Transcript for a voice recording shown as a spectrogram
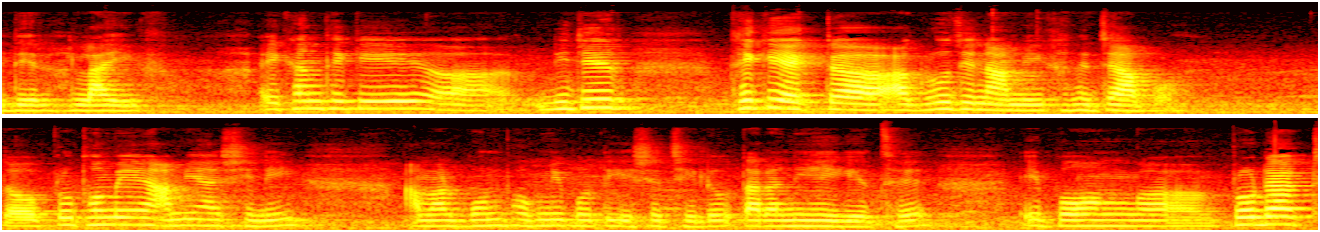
এদের লাইভ এখান থেকে নিজের থেকে একটা আগ্রহ যে না, আমি এখানে যাব। তো প্রথমে আমি আসিনি। আমার বোন ভগ্নিপতি এসেছিল, তারা নিয়ে গেছে। এবং প্রোডাক্ট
